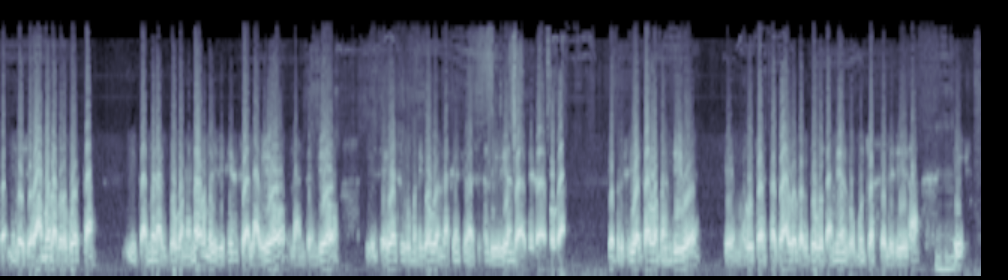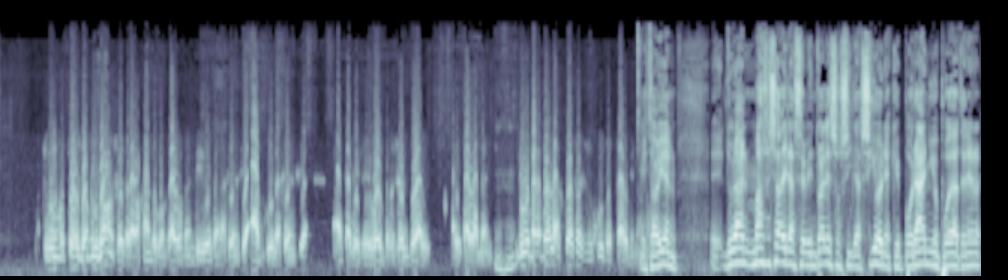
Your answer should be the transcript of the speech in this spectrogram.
cuando le llevamos la propuesta y también actuó con enorme diligencia, la vio, la entendió y enseguida se comunicó con la Agencia Nacional de Vivienda de aquella época que presidía Carlos Mendive, que me gusta destacarlo, que actuó también con mucha celeridad. Y estuvimos todo el 2011 trabajando con Carlos Mendive, con la agencia APCU y la agencia, hasta que llegó el proyecto al, al Parlamento. Digo, para todas las cosas en sus justos términos. ¿no? Está bien. Eh, Durán, más allá de las eventuales oscilaciones que por año pueda tener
